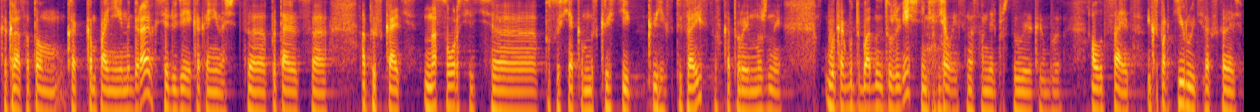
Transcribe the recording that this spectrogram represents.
как раз о том, как компании набирают к себе людей, как они, значит, э, пытаются отыскать, насорсить э, по сусекам, наскрести каких-то специалистов, которые им нужны. Вы как будто бы одну и ту же вещь с ними делаете, на самом деле, просто вы как бы аутсайд экспортируете, так сказать.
